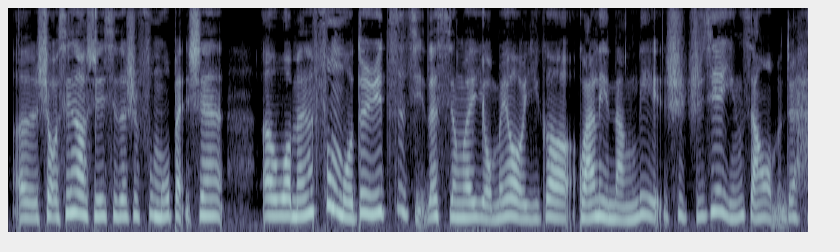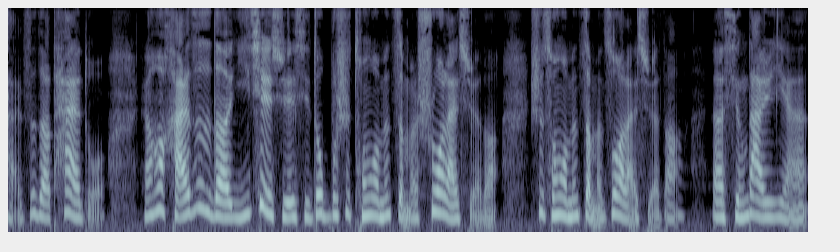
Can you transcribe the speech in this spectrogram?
呃，首先要学习的是父母本身。呃，我们父母对于自己的行为有没有一个管理能力，是直接影响我们对孩子的态度。然后，孩子的一切学习都不是从我们怎么说来学的，是从我们怎么做来学的。呃，行大于言，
